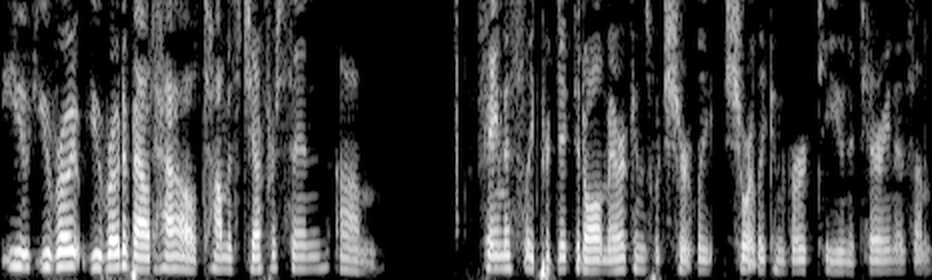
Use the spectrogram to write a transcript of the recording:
you you wrote you wrote about how Thomas Jefferson um, famously predicted all Americans would shortly shortly convert to Unitarianism,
